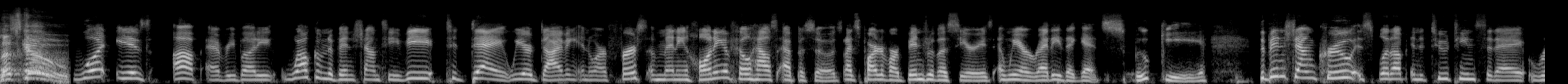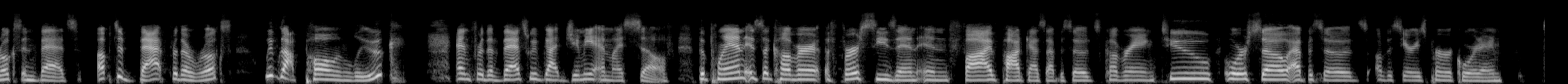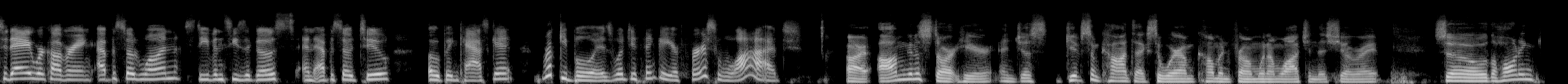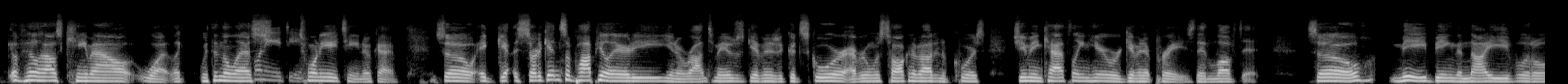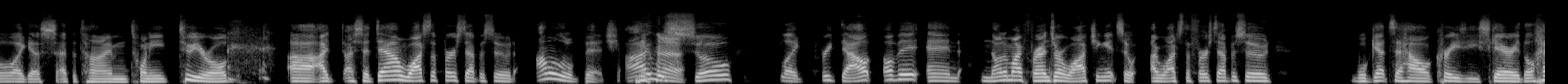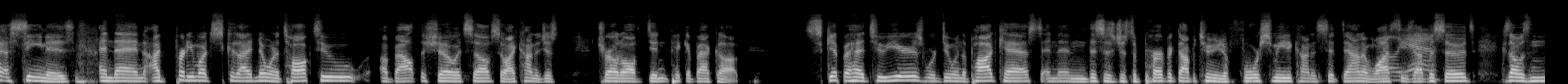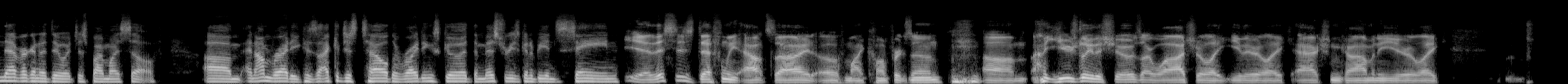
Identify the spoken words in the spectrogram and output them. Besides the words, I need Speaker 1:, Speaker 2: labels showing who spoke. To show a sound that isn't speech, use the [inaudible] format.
Speaker 1: Let's go.
Speaker 2: What is up, everybody? Welcome to Bingetown TV. Today, we are diving into our first of many Haunting of Hill House episodes as part of our Binge With Us series, and we are ready to get spooky. The Bingetown crew is split up into two teams today Rooks and Vets. Up to bat for the Rooks, we've got Paul and Luke. And for the vets, we've got Jimmy and myself. The plan is to cover the first season in five podcast episodes, covering two or so episodes of the series per recording. Today, we're covering episode one, Steven Sees a Ghost, and episode two, Open Casket. Rookie boys, what'd you think of your first watch?
Speaker 3: All right, I'm going to start here and just give some context to where I'm coming from when I'm watching this show, right? So, The Haunting of Hill House came out what, like within the last
Speaker 2: 2018.
Speaker 3: 2018. Okay. So, it, get, it started getting some popularity, you know, Rotten Tomatoes was giving it a good score, everyone was talking about it, and of course, Jimmy and Kathleen here were giving it praise. They loved it. So, me being the naive little, I guess at the time, 22 year old, [laughs] uh, I, I sat down, watched the first episode. I'm a little bitch. I was [laughs] so like freaked out of it, and none of my friends are watching it. So, I watched the first episode. We'll get to how crazy scary the [laughs] last scene is. And then I pretty much, because I had no one to talk to about the show itself. So, I kind of just trailed off, didn't pick it back up skip ahead two years we're doing the podcast and then this is just a perfect opportunity to force me to kind of sit down and watch
Speaker 2: Hell
Speaker 3: these
Speaker 2: yeah.
Speaker 3: episodes because i was never going to do it just by myself um, and i'm ready because i could just tell the writing's good the mystery is going to be insane
Speaker 1: Yeah, this is definitely outside of my comfort zone. [laughs] um, [laughs] usually the shows I watch are like either like action comedy or like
